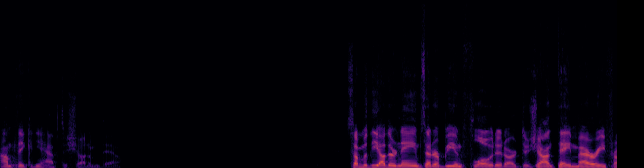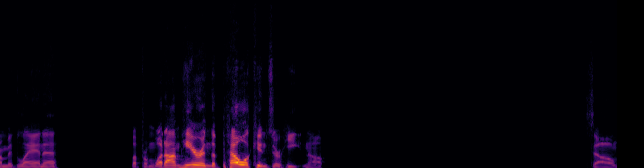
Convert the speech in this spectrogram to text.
I'm thinking you have to shut him down. Some of the other names that are being floated are DeJounte Murray from Atlanta. But from what I'm hearing, the Pelicans are heating up. So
